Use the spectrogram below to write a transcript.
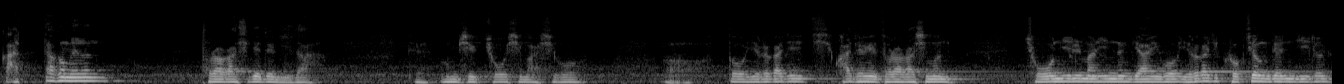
까딱하면은 돌아가시게 됩니다. 예, 음식 조심하시고 어, 또 여러 가지 과정에 돌아가시면 좋은 일만 있는 게 아니고 여러 가지 걱정된 일을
